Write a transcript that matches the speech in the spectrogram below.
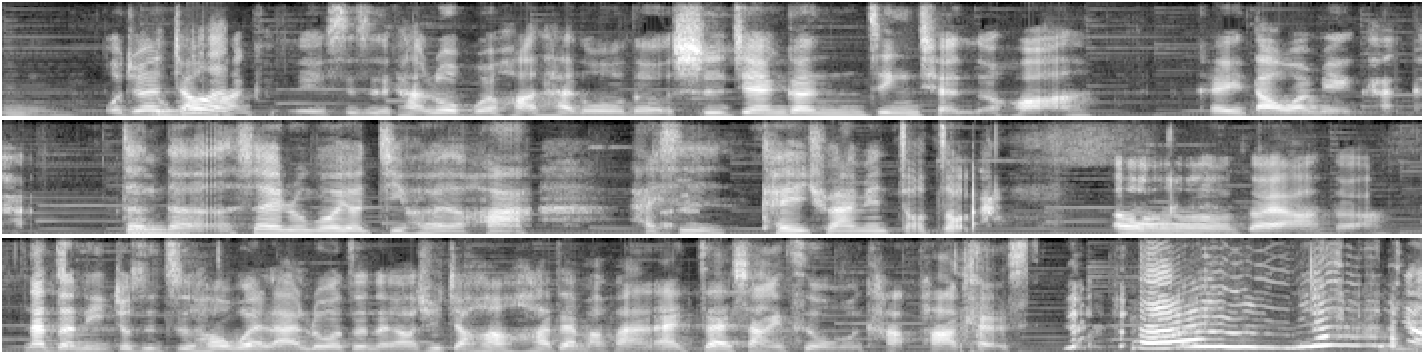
嗯，我觉得交换可以试试看，如果不会花太多的时间跟金钱的话，可以到外面看看。真的，所以如果有机会的话，还是可以去外面走走啦。嗯嗯嗯，对啊对啊。那等你就是之后未来如果真的要去交换的话，再麻烦来再上一次我们卡 podcast。可以呀。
